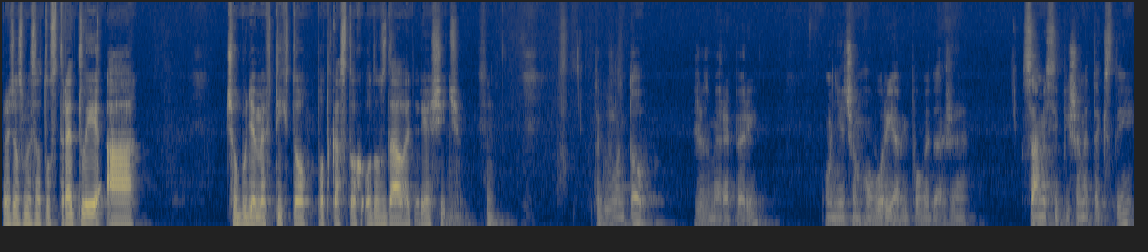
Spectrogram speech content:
prečo sme sa tu stretli a čo budeme v týchto podcastoch odovzdávať, riešiť. Tak už len to, že sme reperi, o niečom hovorí a vypoveda, že sami si píšeme texty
